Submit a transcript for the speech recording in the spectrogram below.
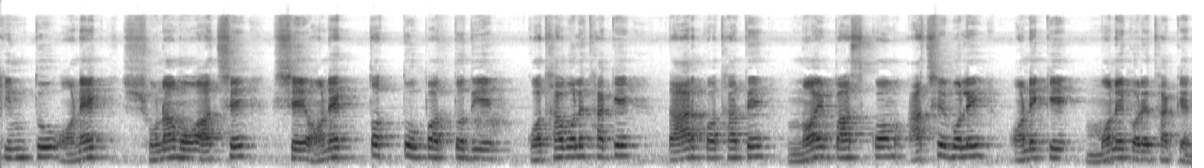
কিন্তু অনেক সুনামও আছে। সে অনেক তত্ত্ব উপাত্ত দিয়ে কথা বলে থাকে। তার কথাতে নয় পাঁচ কম আছে বলেই অনেকে মনে করে থাকেন।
